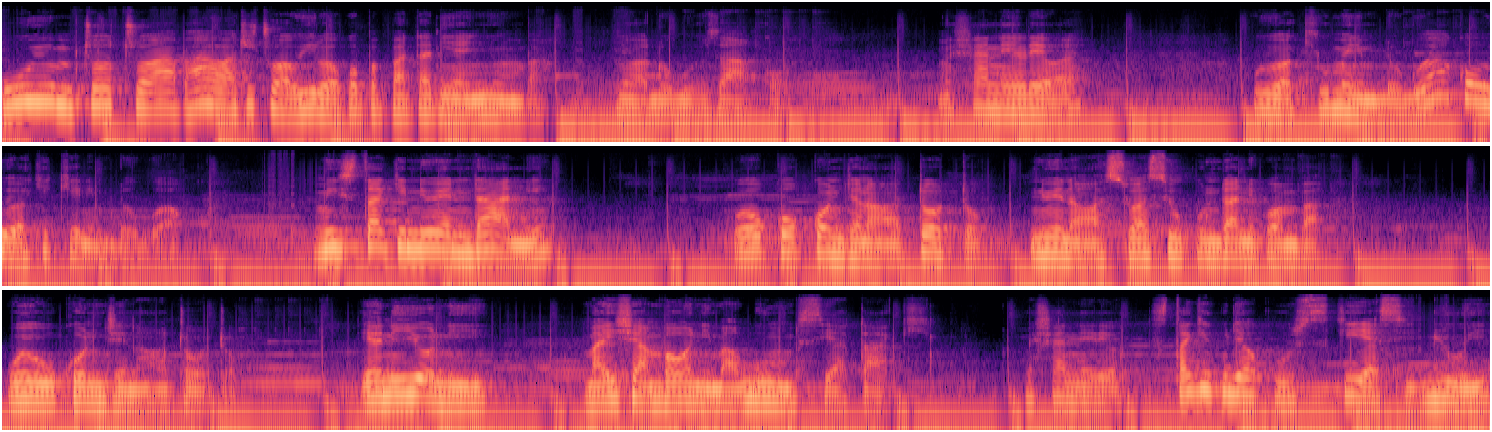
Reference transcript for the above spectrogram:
huyu mtoto hapa hawa watoto wawili wako ndani ya nyumba ni wadogo zako. Umeshanielewa eh? Huyu wa kiume ni mdogo wako huyu wa kike ni mdogo wako. Mi sitaki niwe ndani we uko huko nje na watoto niwe na wasiwasi huku ndani kwamba we uko nje na watoto. Yaani hiyo ni maisha ambayo ni magumu siyataki. Umeshanielewa? Sitaki kuja kusikia sijui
